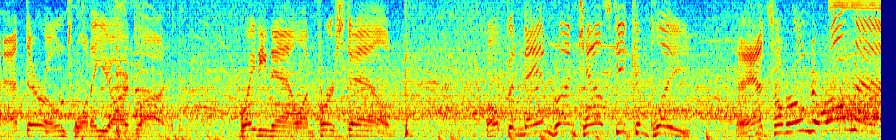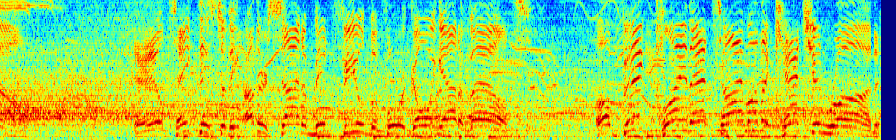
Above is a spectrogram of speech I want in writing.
at their own 20-yard line. Brady now on first down. Open man, Gronkowski complete. And some room to roam now. He'll take this to the other side of midfield before going out of bounds. A big play that time on the catch and run.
